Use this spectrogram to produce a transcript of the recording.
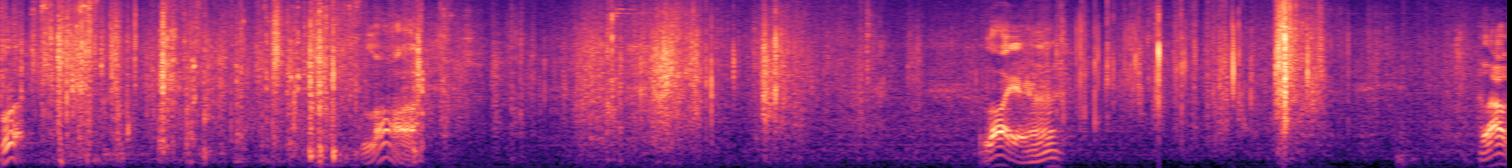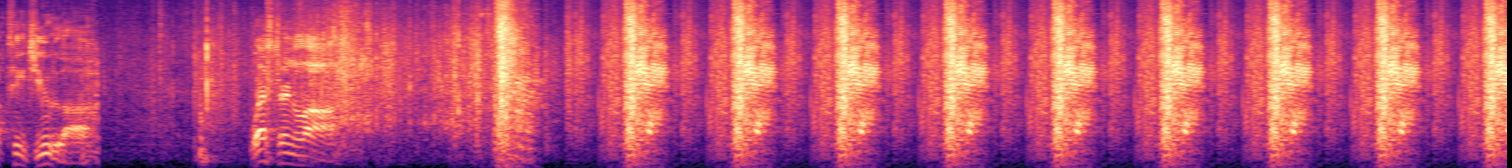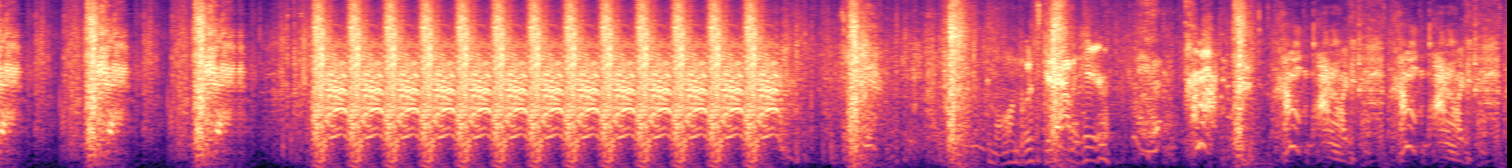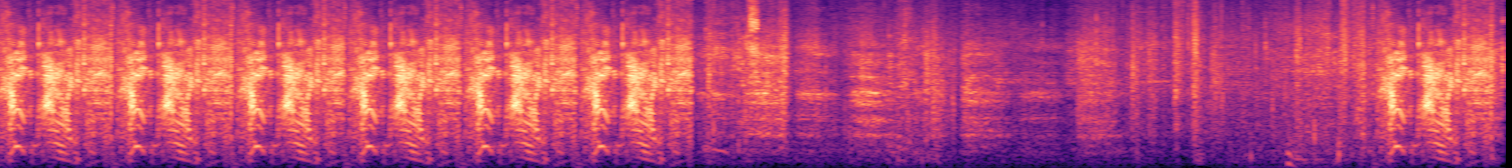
book. Law. Lawyer, huh? Well, I'll teach you law. Western law. On, let's get out of here. Come on. Come on with it. Come on with it. Come on with it. Come on with it. Come on with it. Come on with it. Come on with it. Come on with it. Come on with it.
